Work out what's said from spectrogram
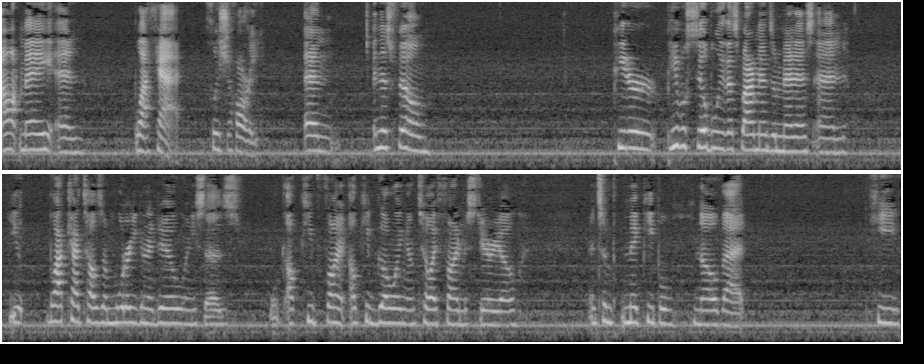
Aunt May and Black Cat, Felicia Hardy. And in this film, Peter, people still believe that Spider Man's a menace, and he, Black Cat tells him, "What are you gonna do?" And he says, "I'll keep find, I'll keep going until I find Mysterio." And to make people know that he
